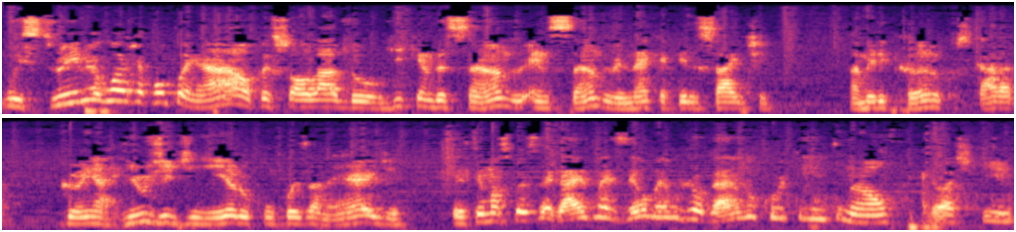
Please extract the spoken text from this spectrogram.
o stream. Eu gosto de acompanhar o pessoal lá do Geek and the Sundry, and Sundry né? Que é aquele site americano que os caras ganham rios de dinheiro com coisa nerd. Ele tem umas coisas legais, mas eu mesmo jogar eu não curto muito não. Eu acho que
